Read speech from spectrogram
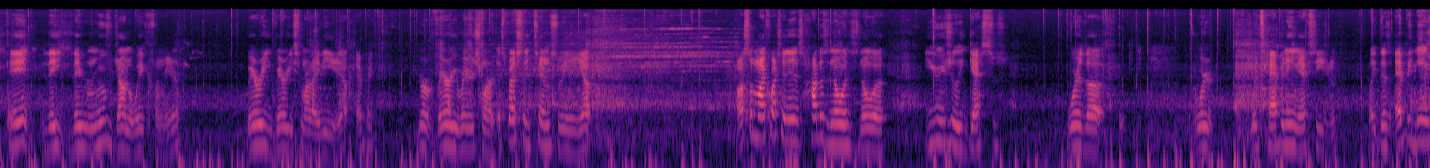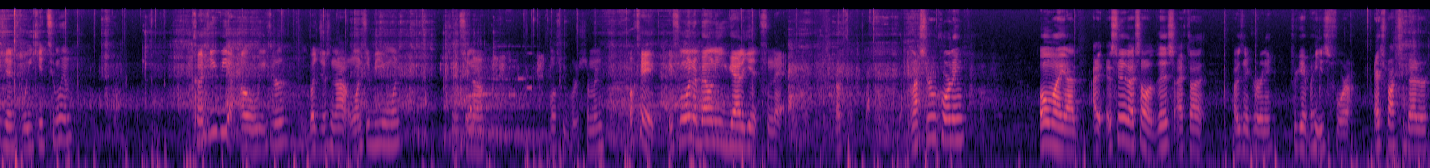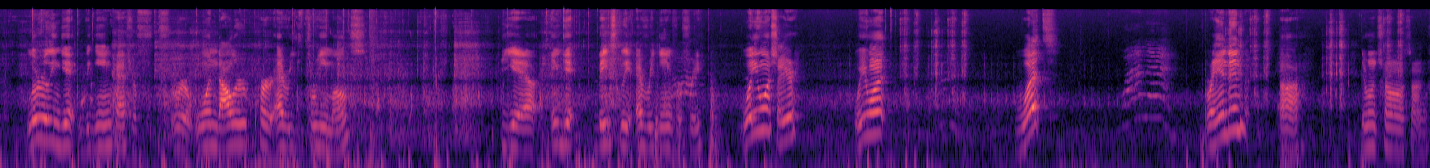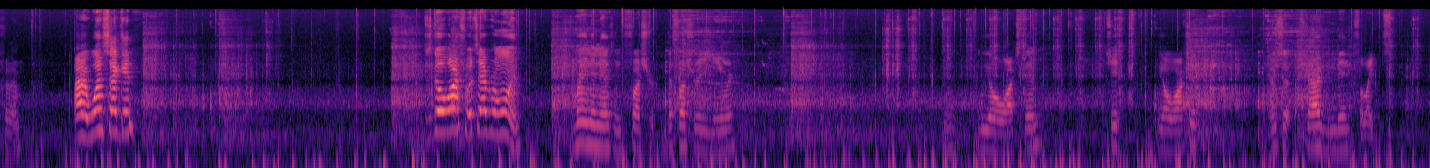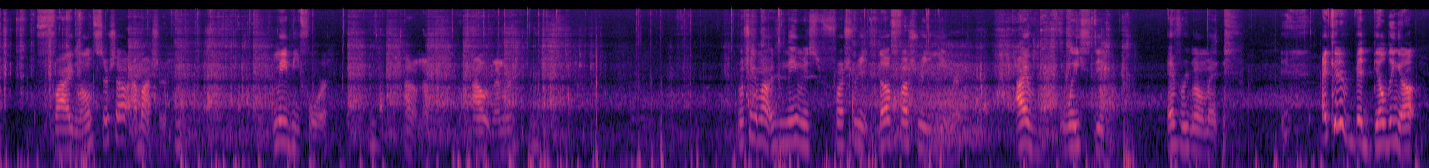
Okay, they, they removed John Wick from here. Very, very smart idea. Yep, Epic. You're very, very smart. Especially Tim Sweeney. Yep. Also, my question is, how does Noah's Noah usually guess where the where what's happening next season? Like, does Epic Games just leak it to him? Could he be a leaker, but just not want to be one? Since, you know, most people are swimming. Okay, if you want a bounty, you gotta get from that. Okay. Still recording? Oh my god. I, as soon as I saw this, I thought I was recording. Forget he's for Xbox is better. Literally get the Game Pass for, for $1 per every three months. Yeah, and get basically every game for free. What do you want, Sayer? What do you want? What? Brandon? Brandon? Uh, they want to turn on a song for them. Alright, one second. Just go watch whatever on. Brandon is in the frustrated gamer. We, all watch them. Shit. We all watch it. I'm subscribed and been for like five months or so. I'm not sure. Maybe four. I don't know. I don't remember. Go check him out. His name is Frustrated, the Frustrated Gamer. I've wasted every moment. I could have been building up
